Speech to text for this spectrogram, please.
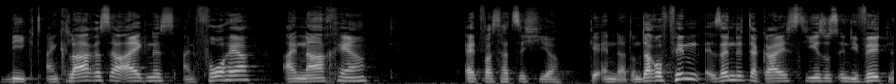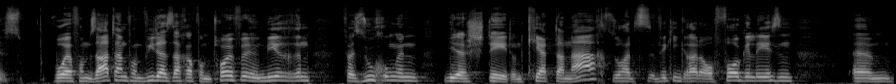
liegt. Ein klares Ereignis, ein Vorher, ein Nachher. Etwas hat sich hier geändert. Und daraufhin sendet der Geist Jesus in die Wildnis, wo er vom Satan, vom Widersacher, vom Teufel in mehreren Versuchungen widersteht und kehrt danach, so hat es Vicky gerade auch vorgelesen, ähm,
